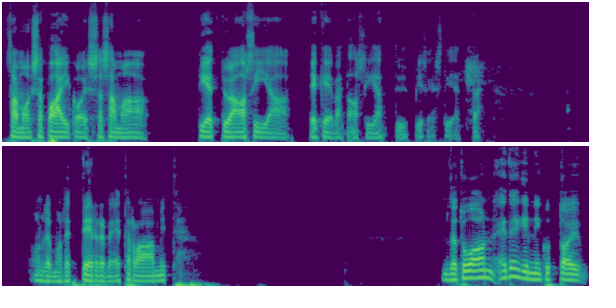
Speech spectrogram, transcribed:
samoissa paikoissa samaa tiettyä asiaa tekevät asiat tyyppisesti, että on semmoiset terveet raamit. Mutta tuo on etenkin niin kuin toi,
